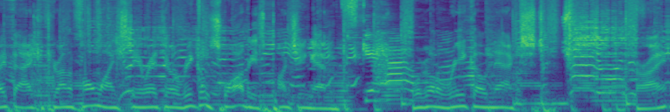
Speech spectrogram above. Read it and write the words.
right back. If you're on the phone line, stay right there. Rico Suave is punching in. We'll go to Rico next. All right.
